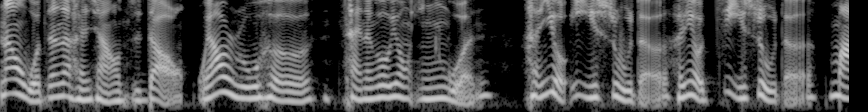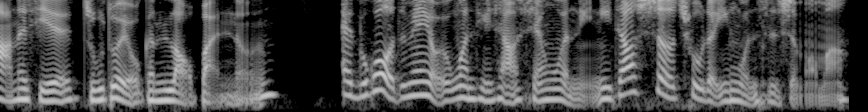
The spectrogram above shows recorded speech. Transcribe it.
那我真的很想要知道，我要如何才能够用英文很有艺术的、很有技术的骂那些猪队友跟老板呢？哎、欸，不过我这边有一个问题想要先问你，你知道社畜的英文是什么吗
